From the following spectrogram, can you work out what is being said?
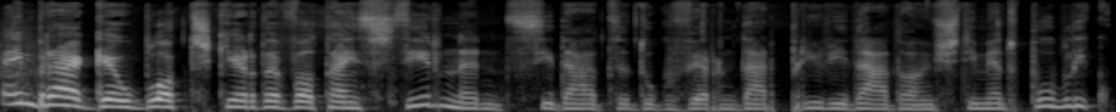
Em Braga, o Bloco de Esquerda volta a insistir na necessidade do governo dar prioridade ao investimento público.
